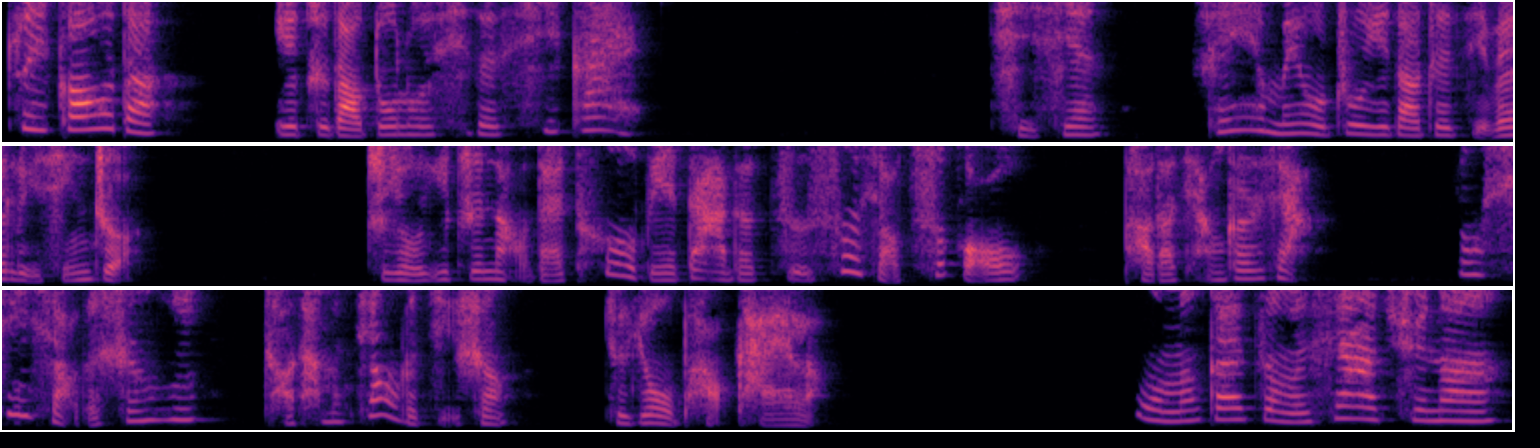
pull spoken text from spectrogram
最高的也只到多罗西的膝盖。起先，谁也没有注意到这几位旅行者。只有一只脑袋特别大的紫色小雌狗跑到墙根下，用细小的声音朝他们叫了几声，就又跑开了。我们该怎么下去呢？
